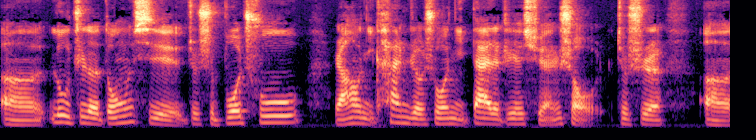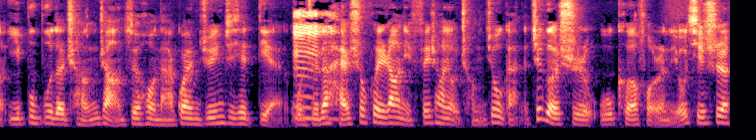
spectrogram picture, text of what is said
呃录制的东西就是播出，然后你看着说你带的这些选手就是呃一步步的成长，最后拿冠军这些点，我觉得还是会让你非常有成就感的，这个是无可否认的。尤其是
